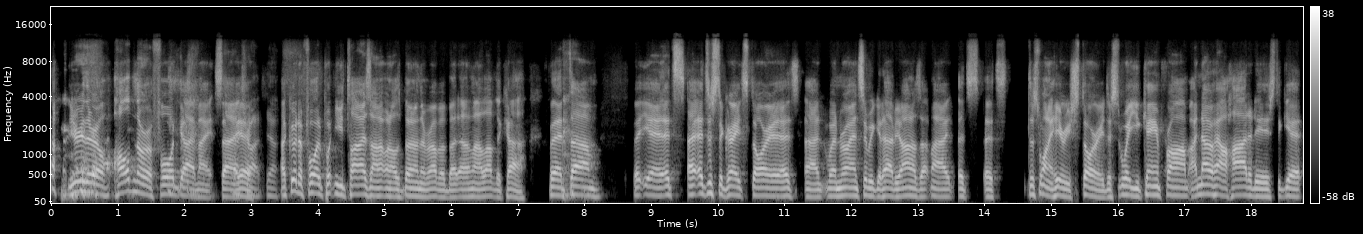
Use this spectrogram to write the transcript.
that? you're either a Holden or a Ford guy, mate. So That's yeah. right. Yeah. I couldn't afford to put new tires on it when I was burning the rubber, but um, I love the car. But um, but yeah, it's uh, it's just a great story. It's uh, when Ryan said we could have you on, I was like, mate, it's it's just want to hear his story, just where you came from. I know how hard it is to get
